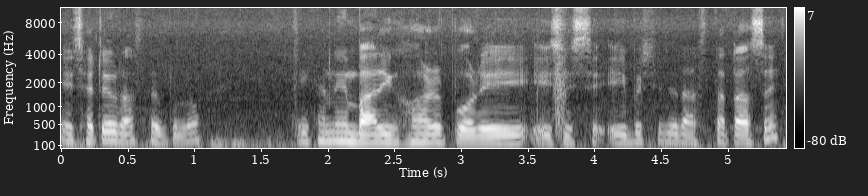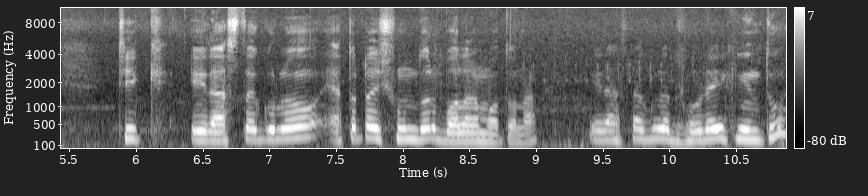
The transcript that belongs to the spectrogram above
এই সাইডেও রাস্তাগুলো। এখানে বাড়ি ঘর পরে সে- এই বেশি যে রাস্তাটা আছে ঠিক এই রাস্তাগুলো এতটাই সুন্দর বলার মতো না। এই রাস্তাগুলো ধরেই কিন্তু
